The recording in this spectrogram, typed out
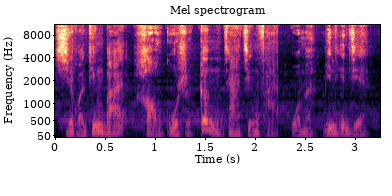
喜欢听白好故事更加精彩，我们明天见。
